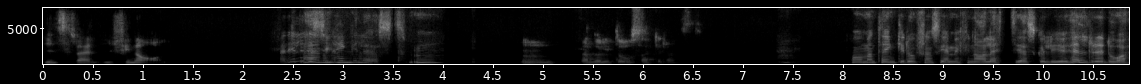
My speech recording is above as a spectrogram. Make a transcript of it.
Israel i final. Men det är lite Ja, de synd. hänger löst. Mm. Mm. Ändå lite osäker faktiskt. Och om man tänker då från semifinal 1, jag skulle ju hellre då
